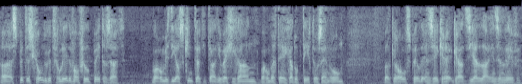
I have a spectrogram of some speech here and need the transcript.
Eh, spit eens grondig het verleden van Phil Peters uit. Waarom is die als kind uit Italië weggegaan? Waarom werd hij geadopteerd door zijn oom? Welke rol speelde een zekere Graziella in zijn leven?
